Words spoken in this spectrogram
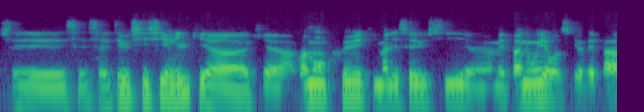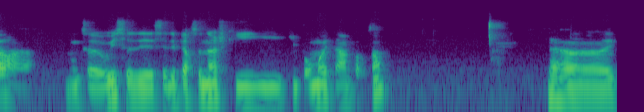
ça a été aussi Cyril qui a, qui a vraiment cru et qui m'a laissé aussi euh, m'épanouir aussi au départ. Donc oui, c'est des, personnages qui, qui, pour moi étaient importants. et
